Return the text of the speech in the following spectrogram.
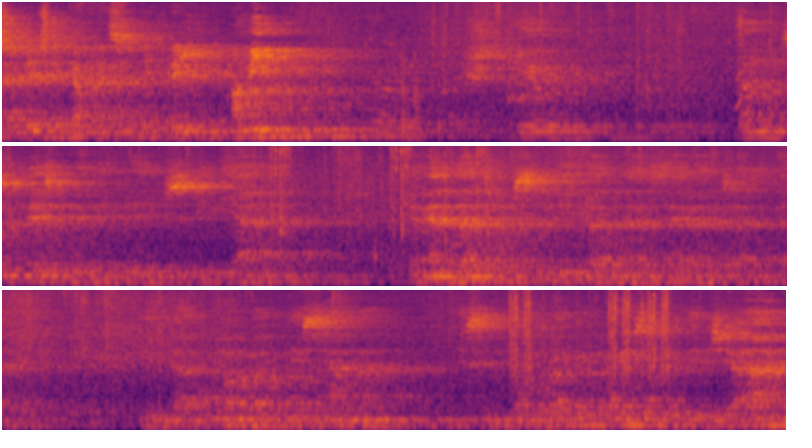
și veșnică a Preasfintei Trei. Amin. Eu vă mulțumesc, Părinte Sfântian, că mi-a dat posibilitatea seara aceasta, fiindcă acum fac de seama că sunt aproape 14 ani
